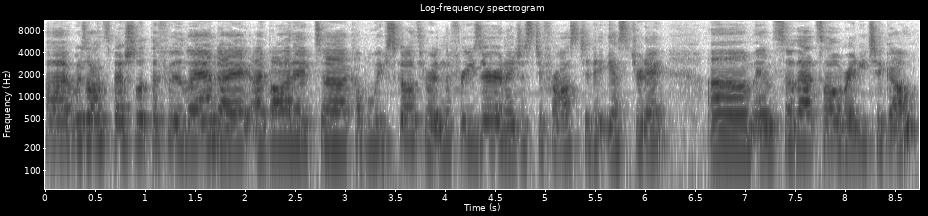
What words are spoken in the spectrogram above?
Uh, it was on special at the Foodland. I, I bought it uh, a couple weeks ago, threw it in the freezer, and I just defrosted it yesterday. Um, and so that's all ready to go.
